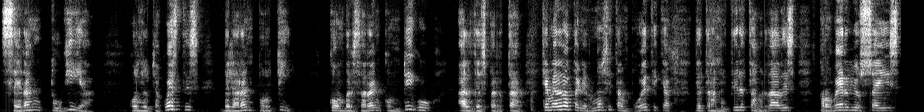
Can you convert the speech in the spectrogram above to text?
serán tu guía. Cuando te acuestes, velarán por ti, conversarán contigo al despertar. Qué manera tan hermosa y tan poética de transmitir estas verdades. Proverbios 6,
